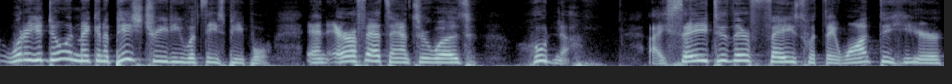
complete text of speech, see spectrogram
What are you doing making a peace treaty with these people? And Arafat's answer was, Hudna. I say to their face what they want to hear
